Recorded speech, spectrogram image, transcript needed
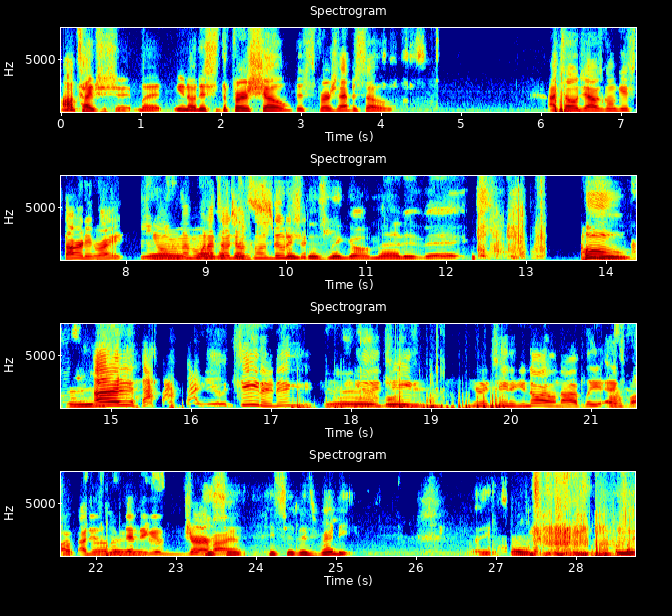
all types of shit. But you know, this is the first show, this first episode. I told you I was gonna get started, right? You don't remember when I told you I was gonna do this spoke This nigga mad at man. Who? I, you cheater, nigga. Yeah, You a boy. cheater. You a cheater. You know I don't know how to play Xbox. I just whipped that nigga He germ out. said, he said, it's really. He said, he,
